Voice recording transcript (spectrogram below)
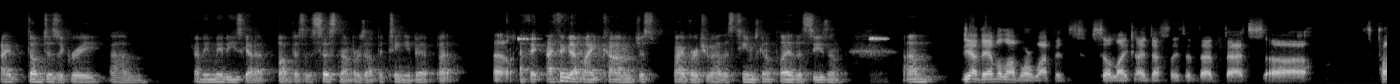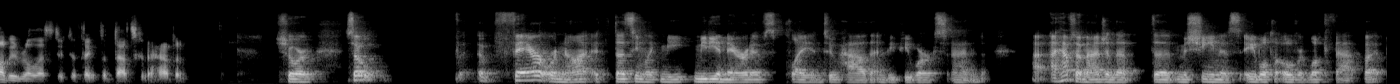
I don't disagree. Um, I mean, maybe he's got to bump his assist numbers up a teeny bit, but oh. I think I think that might come just by virtue of how this team's going to play this season. Um, yeah, they have a lot more weapons, so like I definitely think that that's uh, it's probably realistic to think that that's going to happen. Sure. So fair or not, it does seem like me, media narratives play into how the MVP works, and I have to imagine that the machine is able to overlook that. But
